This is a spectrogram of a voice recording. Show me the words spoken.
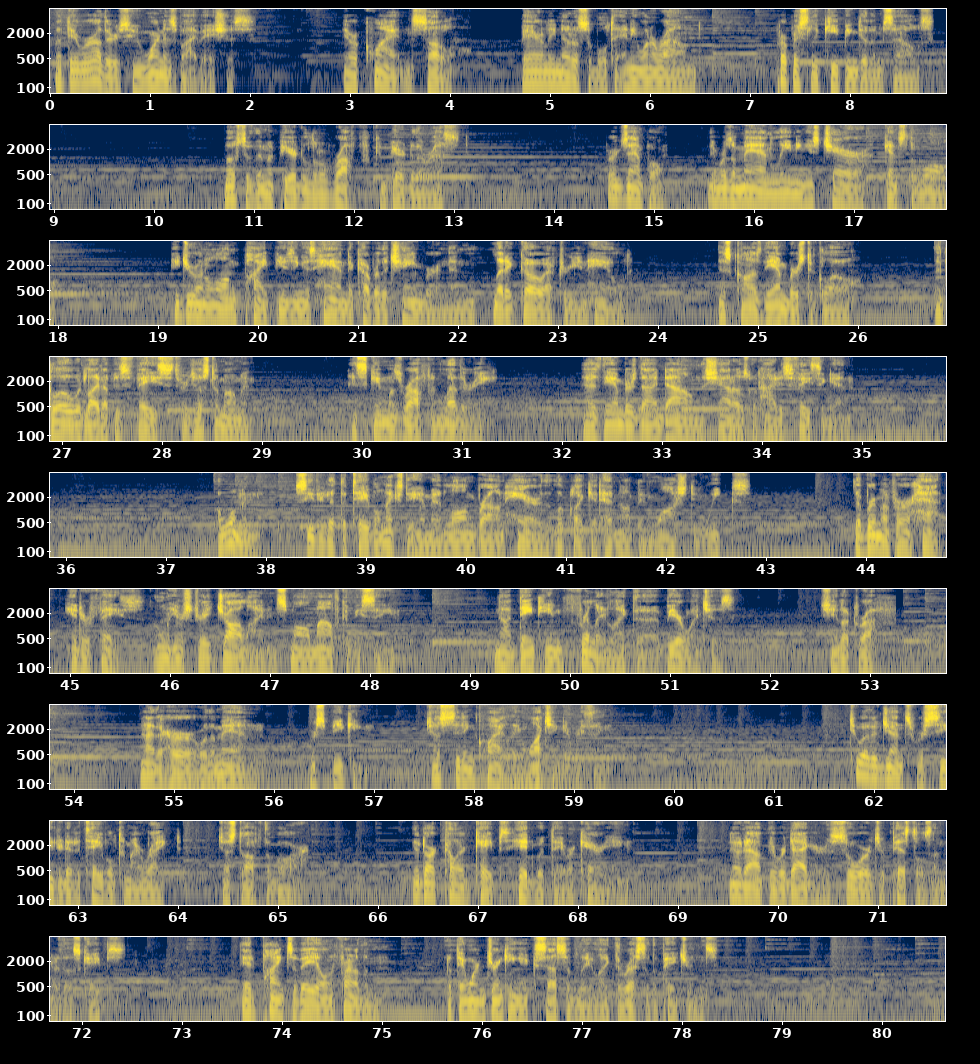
But there were others who weren't as vivacious. They were quiet and subtle, barely noticeable to anyone around, purposely keeping to themselves. Most of them appeared a little rough compared to the rest. For example, there was a man leaning his chair against the wall he drew in a long pipe using his hand to cover the chamber and then let it go after he inhaled. This caused the embers to glow. The glow would light up his face for just a moment. His skin was rough and leathery. As the embers died down, the shadows would hide his face again. A woman, seated at the table next to him, had long brown hair that looked like it had not been washed in weeks. The brim of her hat hid her face, only her straight jawline and small mouth could be seen not dainty and frilly like the beer wenches. She looked rough. Neither her or the man were speaking, just sitting quietly watching everything. Two other gents were seated at a table to my right, just off the bar. Their dark colored capes hid what they were carrying. No doubt there were daggers, swords, or pistols under those capes. They had pints of ale in front of them, but they weren't drinking excessively like the rest of the patrons.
